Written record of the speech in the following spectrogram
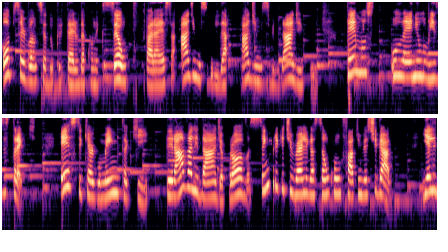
observância do critério da conexão para essa admissibilidade, admissibilidade temos o Lênio Luiz Streck, esse que argumenta que terá validade a prova sempre que tiver ligação com o fato investigado. E ele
